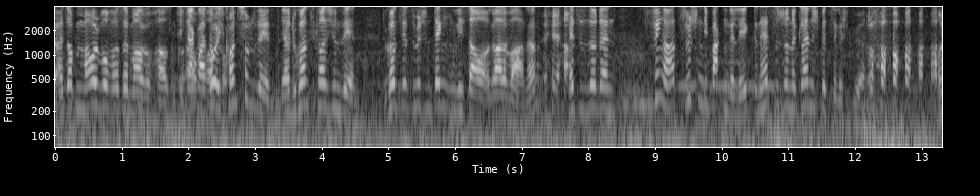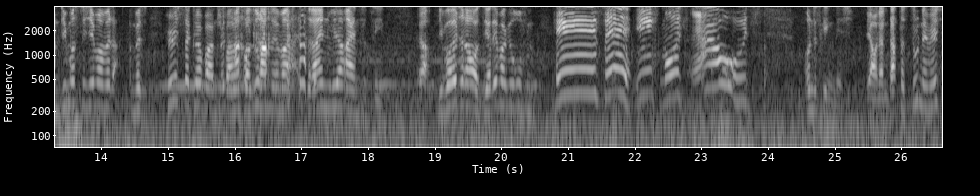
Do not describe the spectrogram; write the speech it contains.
als ob ein Maulwurf aus dem Maulwurfhausen ich sag mal so, ich konnte es schon sehen. Ja, du konntest quasi schon sehen. Du konntest jetzt ein bisschen denken, wie es da gerade war, ne? Ja. Hättest du so deinen Finger zwischen die Backen gelegt, dann hättest du schon eine kleine Spitze gespürt. Und die musste ich immer mit, mit höchster Körperanspannung versuchen, immer rein wieder reinzuziehen. Ja. Die wollte raus, die hat immer gerufen, Hilfe, ich muss raus. Und es ging nicht. Ja, und dann dachtest du nämlich,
